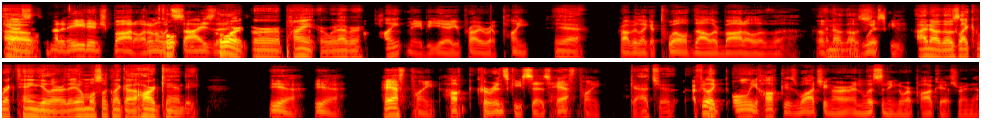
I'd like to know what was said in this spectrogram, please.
guess, Oh. it's about an eight inch bottle. I don't know Quart- what size that Quart is. or a pint or whatever. A pint, maybe. Yeah, you're probably right. A pint, Yeah. probably like a twelve dollar bottle of uh of, I know those- whiskey. I know those like rectangular. They almost look like a hard candy. Yeah, yeah. Half pint. Huck Karinsky says half pint. Gotcha. I feel like only Huck is watching our and listening to our podcast right now.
